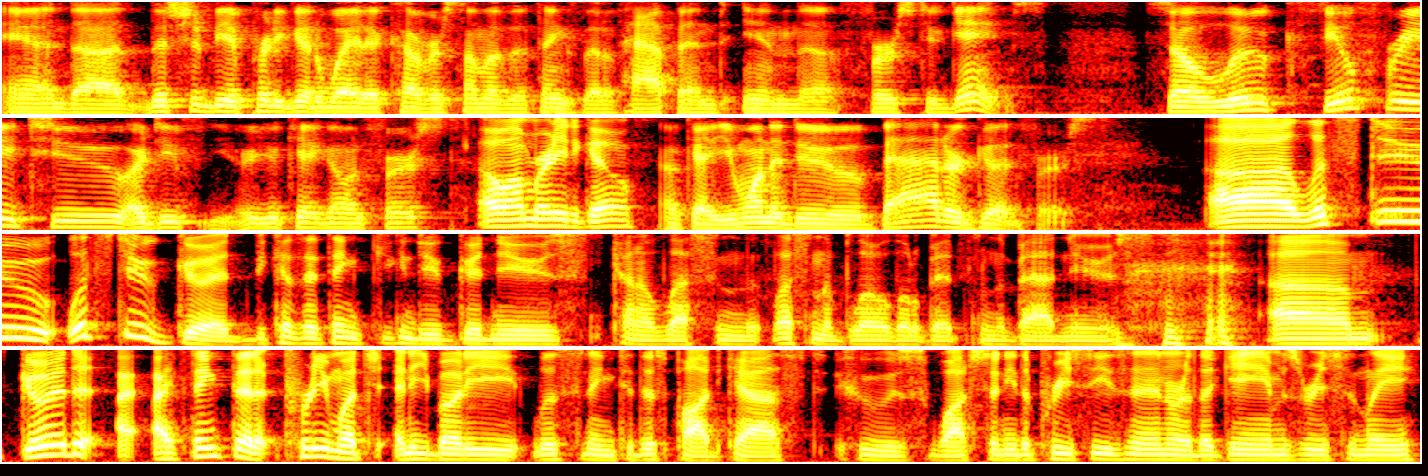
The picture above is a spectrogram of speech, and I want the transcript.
And uh, this should be a pretty good way to cover some of the things that have happened in the first two games. So, Luke, feel free to. Are, do you, are you okay going first? Oh, I'm ready to go. Okay, you want to do bad or good first? Uh, let's do let's do good because I think you can do good news, kind of lessen the, lessen the blow a little bit from the bad news. um, good. I, I think that pretty much anybody listening to this podcast who's watched any of the preseason or the games recently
